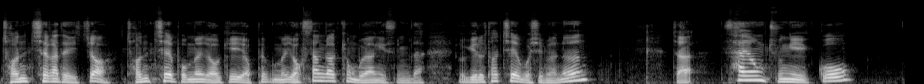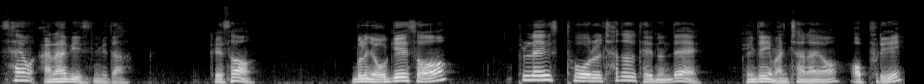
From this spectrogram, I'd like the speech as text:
전체가 되어 있죠. 전체 보면 여기 옆에 보면 역삼각형 모양이 있습니다. 여기를 터치해 보시면은 자 사용 중이 있고 사용 안압이 있습니다. 그래서 물론 여기에서 플레이 스토어를 찾아도 되는데 굉장히 많잖아요. 어플이.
